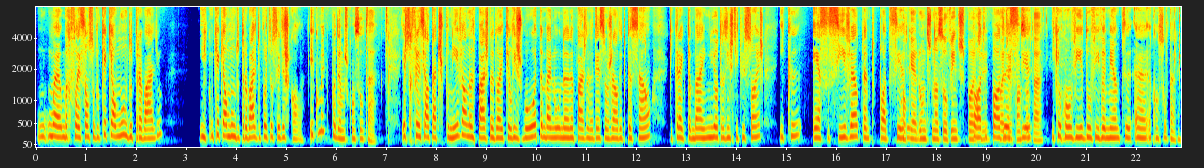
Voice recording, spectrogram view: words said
uma, uma, reflexão sobre o que é que é o mundo do trabalho e o que é que é o mundo do trabalho depois de eu sair da escola. E como é que podemos consultar? Este referencial está disponível na página da OIT Lisboa, também no, na, na, página da Direção-Geral de Educação e creio que também em outras instituições e que é acessível, portanto pode ser... Qualquer um dos nossos ouvintes pode, pode, pode, pode consultar. E que eu convido vivamente a, a consultarem.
